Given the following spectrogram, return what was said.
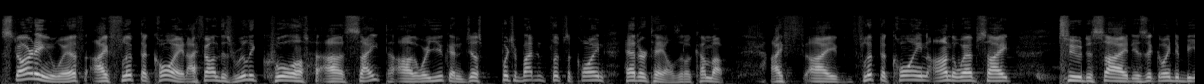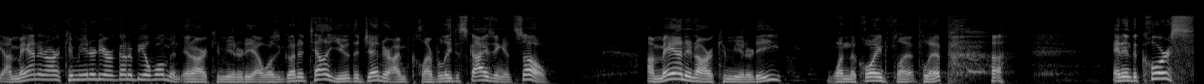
starting with I flipped a coin. I found this really cool uh, site uh, where you can just push a button, flips a coin, head or tails. It'll come up. I, f- I flipped a coin on the website to decide is it going to be a man in our community or going to be a woman in our community. I wasn't going to tell you the gender. I'm cleverly disguising it. So, a man in our community won the coin flip. and in the course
